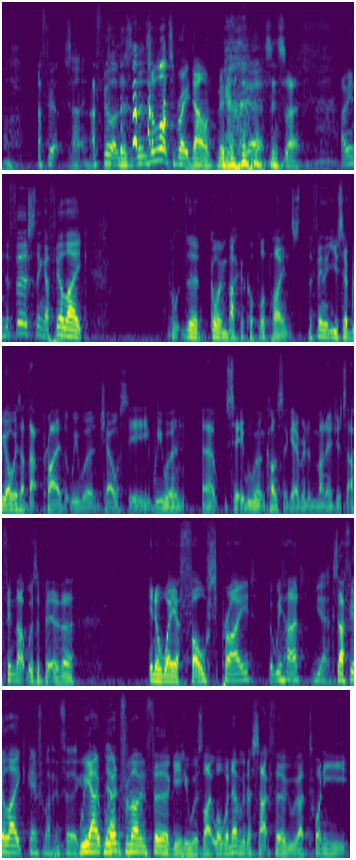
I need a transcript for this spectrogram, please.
I feel Exciting. I feel like there's there's a lot to break down. Since uh, I mean, the first thing I feel like the going back a couple of points, the thing that you said we always had that pride that we weren't Chelsea, we weren't uh, City, we weren't constantly getting rid of managers. I think that was a bit of a, in a way, a false pride that we had. Yeah. because I feel like Came from having Fergie. we, had, we Yeah. went from having Fergie, who was like, well, we're never going to sack Fergie. We've had 20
